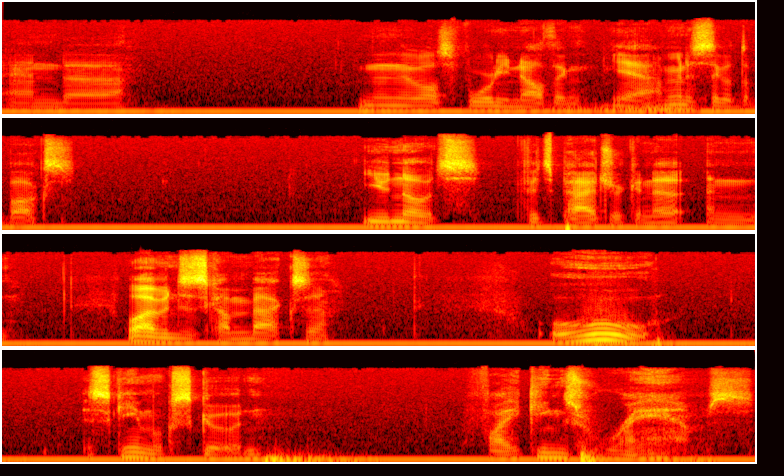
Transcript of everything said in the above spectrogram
And uh, and then they lost 40 nothing. Yeah, I'm gonna stick with the Bucks. You know it's Fitzpatrick and uh, and well Evans is coming back, so. Ooh, this game looks good. Vikings Rams.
